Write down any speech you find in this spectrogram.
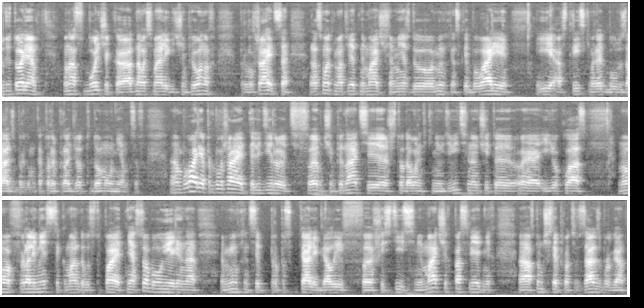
аудитория. У нас футбольчик 1-8 Лиги Чемпионов продолжается. Рассмотрим ответный матч между Мюнхенской Баварией и австрийским Red Bull Зальцбургом, который пройдет дома у немцев. А, Бавария продолжает лидировать в своем чемпионате, что довольно-таки неудивительно, учитывая ее класс. Но в феврале месяце команда выступает не особо уверенно. Мюнхенцы пропускали голы в 6-7 матчах последних, а, в том числе против Зальцбурга.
